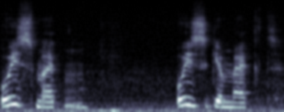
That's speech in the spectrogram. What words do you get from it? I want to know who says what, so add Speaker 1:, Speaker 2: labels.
Speaker 1: ausschmecken, ausgemerkt.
